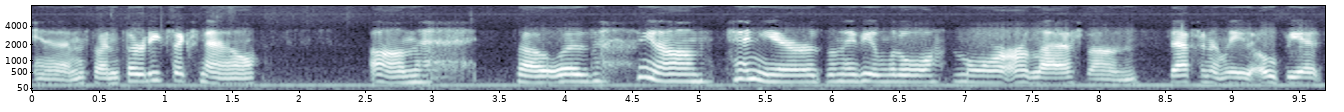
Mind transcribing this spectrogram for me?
and so I'm 36 now. Um, so it was, you know, 10 years, or maybe a little more or less. Um, definitely opiates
